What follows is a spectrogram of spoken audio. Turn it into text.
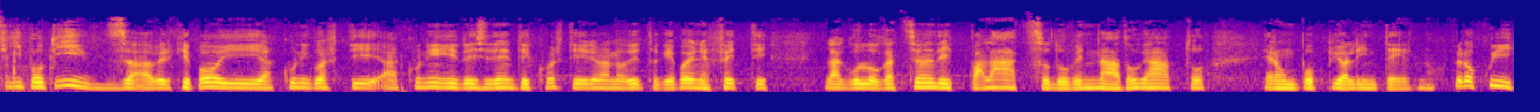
si ipotizza, perché poi alcuni, quartieri, alcuni residenti del quartiere mi hanno detto che poi in effetti la collocazione del palazzo dove è nato Gatto era un po' più all'interno. Però qui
